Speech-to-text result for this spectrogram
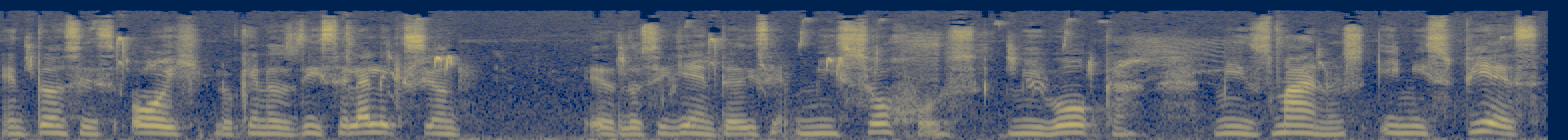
Entonces, hoy lo que nos dice la lección es lo siguiente, dice, mis ojos, mi boca, mis manos y mis pies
